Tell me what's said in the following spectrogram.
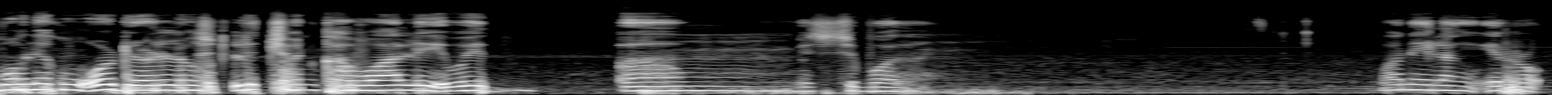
Mo na akong order lechon kawali with um vegetable. Mo na lang iro.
